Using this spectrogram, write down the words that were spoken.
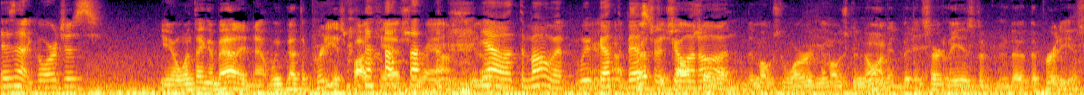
Isn't that gorgeous? You know, one thing about it, now, we've got the prettiest podcast around. You know. Yeah, at the moment we've And got the I best one going on. The, the most word and the most anointed, but it certainly is the the, the prettiest.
